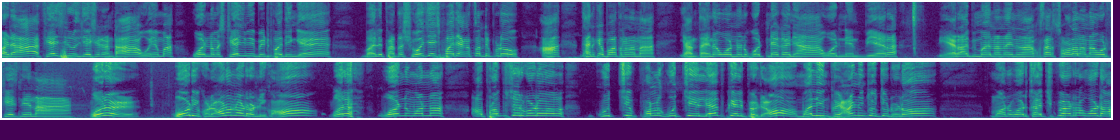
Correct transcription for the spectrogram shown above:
వాడా ఫేస్ రివీల్ చేశాడంట. ఓయమ్మ వాడు నమ్మ స్టేజ్ మీద పెట్టిపోతే ఇంకే? భలే పెద్ద షో చేసిపోతే ఎంగతంట ఇప్పుడు ఆ, దానికే పోతున్నానన్నా ఎంతైనా వాడు నన్ను కొట్టినా కానీ వాడు నేను బేర వేరే అభిమానాన్ని నాకు ఒకసారి చూడాలన్నా వాడు ఫేస్ నేనా ఒరే ఓడి ఇక్కడ ఆడున్నాడు నీకు ఆ? ఒరే వాడిని మొన్న ఆ ప్రొఫెసర్ కూడా గుచ్చి పుల్ల గుచ్చి లేపుకెళ్ళిపోయాడు మళ్ళీ ఇంకా యాడ్ నుంచి వచ్చాడు మొన్న వాడు చచ్చిపోయాడు వాడా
